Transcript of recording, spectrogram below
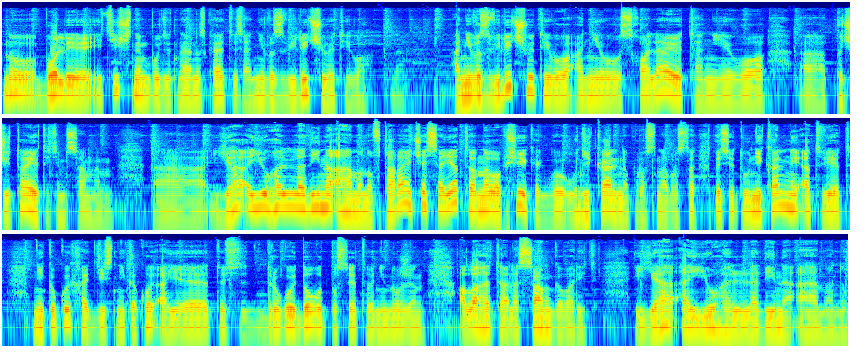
Ну, более этичным будет, наверное, сказать, то есть они возвеличивают его. Да. Они возвеличивают его, они его восхваляют, они его э, почитают этим самым. А, Я аюгалладина аману. Вторая часть аята, она вообще как бы уникальна просто-напросто. То есть это уникальный ответ. Никакой хадис, никакой, а, то есть другой довод после этого не нужен. Аллах Та'аля сам говорит. Я аюгалладина аману.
